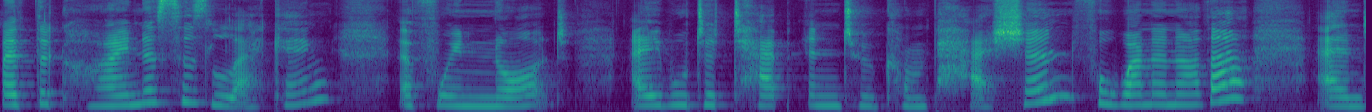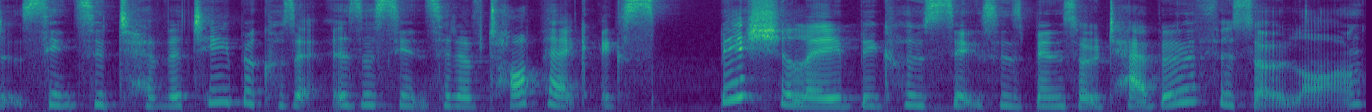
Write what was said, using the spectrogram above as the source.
if the kindness is lacking, if we're not able to tap into compassion for one another and sensitivity, because it is a sensitive topic, especially because sex has been so taboo for so long,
